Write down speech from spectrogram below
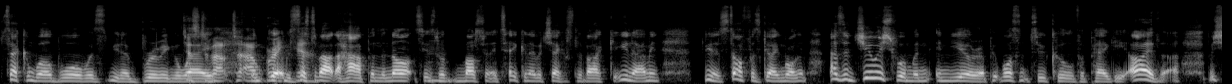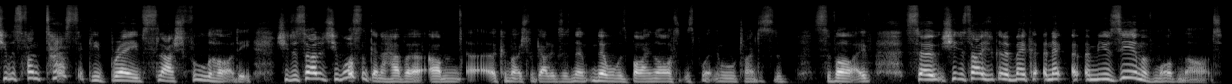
Second World War was you know brewing away. Just about to outbreak, It was just about to happen. The Nazis were mustering. They'd taken over Czechoslovakia. You know, I mean, you know, stuff was going wrong. And as a Jewish woman in Europe, it wasn't too cool for Peggy either. But she was fantastically brave slash foolhardy. She decided she wasn't going to have a um, a commercial gallery because no, no one was buying art at this point. They were all trying to sort of survive. So she decided she was going to make a, a, a museum of modern art.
